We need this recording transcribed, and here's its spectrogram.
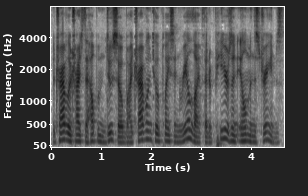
The traveler tries to help him do so by traveling to a place in real life that appears in Ilman's dreams.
